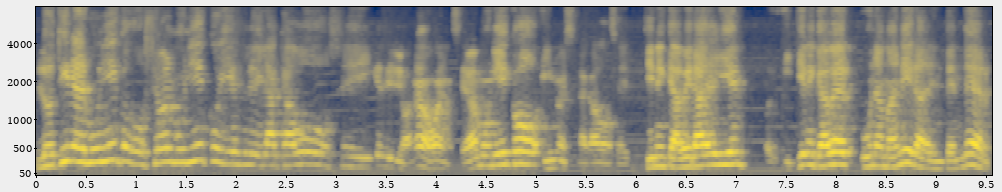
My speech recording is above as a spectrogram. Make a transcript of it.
lo tiran al muñeco como se va el muñeco y es el acabose y qué sé yo. No, bueno, se va el muñeco y no es el acabose. Tiene que haber alguien y tiene que haber una manera de entender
